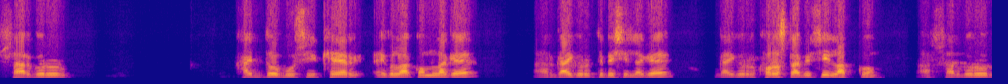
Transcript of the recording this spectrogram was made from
সার গরুর খাদ্য ভুসি খের এগুলা কম লাগে আর গাই গরুতে বেশি লাগে। গাই গরুর খরচটা বেশি লাভ কম। আর সার গরুর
